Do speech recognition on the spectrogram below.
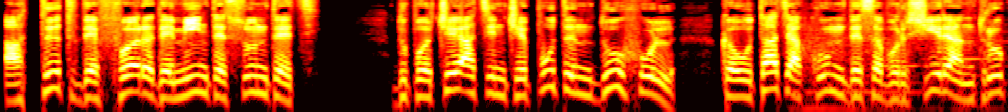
Atât de fără de minte sunteți! După ce ați început în Duhul, căutați acum desăvârșirea în trup?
